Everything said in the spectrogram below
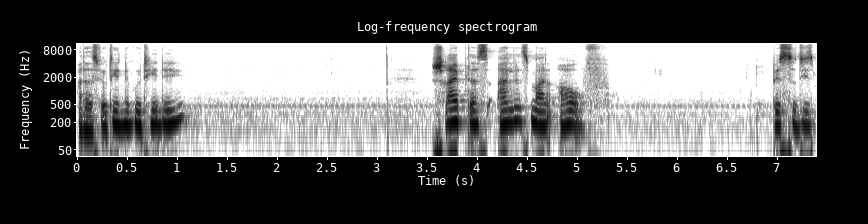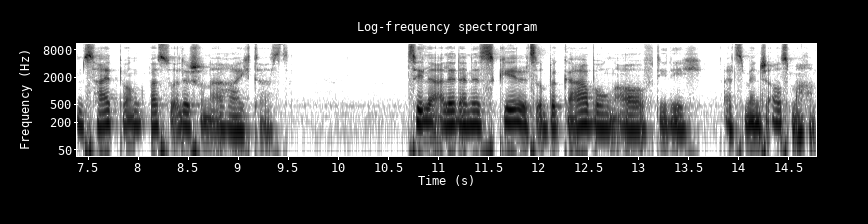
War das wirklich eine gute Idee? Schreib das alles mal auf, bis zu diesem Zeitpunkt, was du alles schon erreicht hast. Zähle alle deine Skills und Begabungen auf, die dich als Mensch ausmachen.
